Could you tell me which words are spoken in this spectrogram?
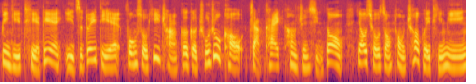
并以铁链、椅子堆叠封锁议场各个出入口，展开抗争行动，要求总统撤回提名，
